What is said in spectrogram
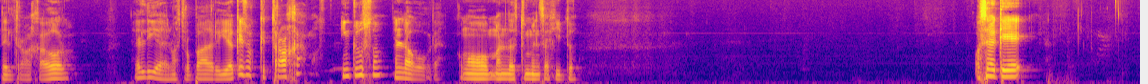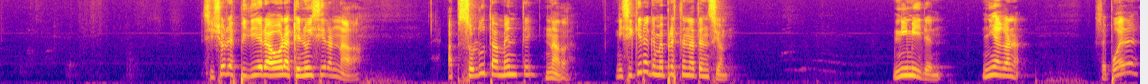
del trabajador, el día de nuestro Padre y de aquellos que trabajamos, incluso en la obra, como mandaste tu mensajito. O sea que Si yo les pidiera ahora que no hicieran nada, absolutamente nada, ni siquiera que me presten atención, ni miren, ni hagan... ¿Se puede?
